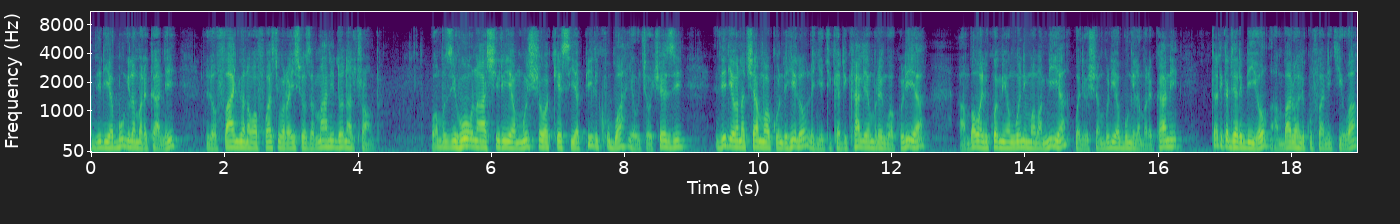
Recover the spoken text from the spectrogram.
dhidi ya bunge la Marekani lililofanywa na wafuasi wa rais wa zamani Donald Trump. Uamuzi huo unaashiria mwisho wa kesi ya pili kubwa ya uchochezi dhidi ya wanachama wa kundi hilo lenye itikadi kali ya mrengo wa kulia ambao walikuwa miongoni mwa mamia walioshambulia bunge la Marekani katika jaribio ambalo halikufanikiwa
